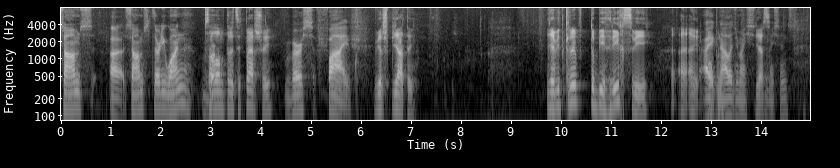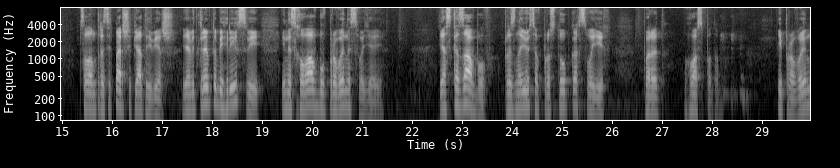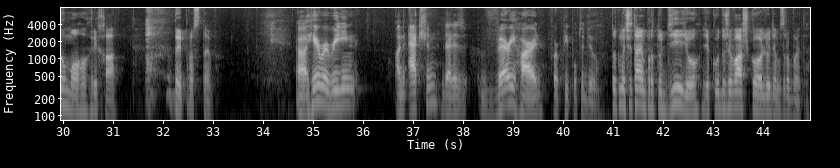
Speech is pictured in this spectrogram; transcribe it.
Psalms, uh, Psalms 31, Псалом 31, verse 5. вірш 5. Я відкрив тобі гріх свій. I, I I acknowledge my, s- Yes. my sins. Псалом 31, 5 вірш. Я відкрив тобі гріх свій і не сховав був провини своєї. Я сказав був, признаюся в проступках своїх перед Господом, і провину мого гріха ти простив. Uh, here we're reading an action that is very hard for people to do. Тут ми читаємо про ту дію, яку дуже важко людям зробити.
